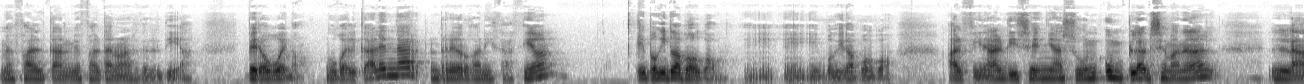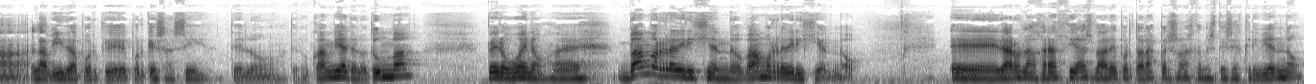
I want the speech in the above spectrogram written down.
me faltan, me faltan horas del día. Pero bueno, Google Calendar, reorganización y poquito a poco, y, poquito a poco. Al final diseñas un, un plan semanal la, la vida porque, porque es así, te lo, te lo cambia, te lo tumba. Pero bueno, eh, vamos redirigiendo, vamos redirigiendo. Eh, daros las gracias, ¿vale? Por todas las personas que me estáis escribiendo,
